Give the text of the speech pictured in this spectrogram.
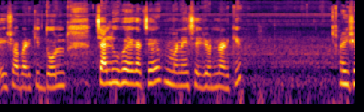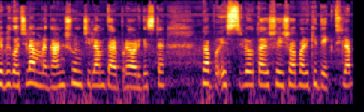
এইসব আর কি দোল চালু হয়ে গেছে মানে সেই জন্য আর কি। এইসবই করছিলাম, আমরা গান শুনছিলাম, তারপরে অর্কেস্ট্রা সব এসেছিল, তাই সেই সব আর কি দেখছিলাম,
